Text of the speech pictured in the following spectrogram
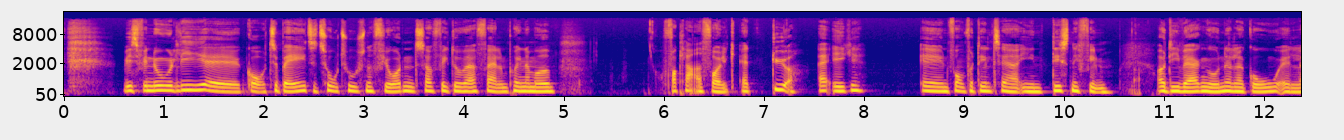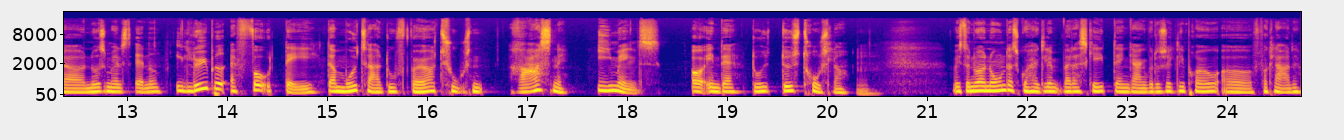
hvis vi nu lige øh, går tilbage til 2014, så fik du i hvert fald på en eller anden måde forklaret folk, at dyr er ikke øh, en form for deltager i en Disney-film, ja. og de er hverken onde eller gode eller noget som helst andet. I løbet af få dage, der modtager du 40.000 rasende e-mails og endda dødstrusler. Mm. Hvis der nu er nogen, der skulle have glemt, hvad der skete dengang, vil du så ikke lige prøve at forklare det?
